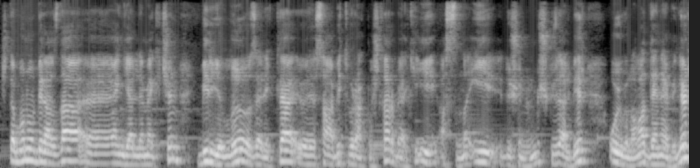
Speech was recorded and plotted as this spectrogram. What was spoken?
İşte bunu biraz da e, engellemek için bir yıllığı özellikle e, sabit bırakmışlar. Belki iyi aslında iyi düşünülmüş güzel bir uygulama denebilir.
